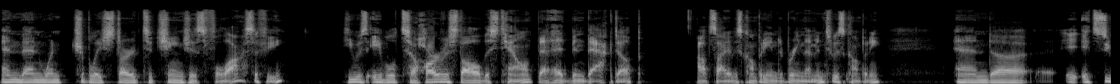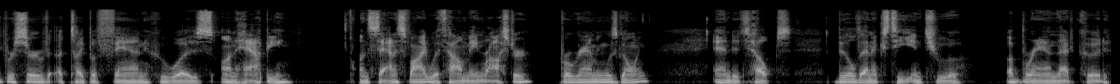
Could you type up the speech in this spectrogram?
And then when Triple H started to change his philosophy, he was able to harvest all this talent that had been backed up outside of his company and to bring them into his company. And uh, it, it super served a type of fan who was unhappy, unsatisfied with how main roster programming was going. And it helped build NXT into a, a brand that could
